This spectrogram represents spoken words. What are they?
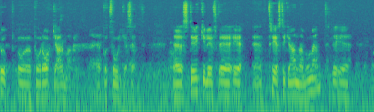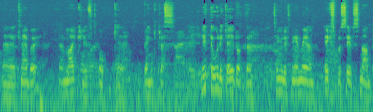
upp och, på raka armar eh, på två olika sätt. Eh, styrkelyft är, är eh, tre stycken andra moment. Det är eh, knäböj, eh, marklyft och eh, bänkpress. Lite olika idrotter. Tyngdlyftning är mer explosiv, snabb,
